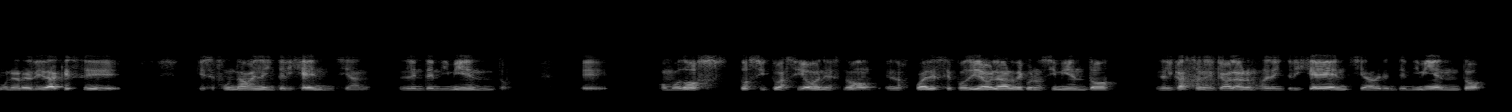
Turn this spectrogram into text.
una realidad que se, que se fundaba en la inteligencia, en el entendimiento, eh, como dos, dos situaciones ¿no? en las cuales se podría hablar de conocimiento, en el caso en el que habláramos de la inteligencia, del entendimiento,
